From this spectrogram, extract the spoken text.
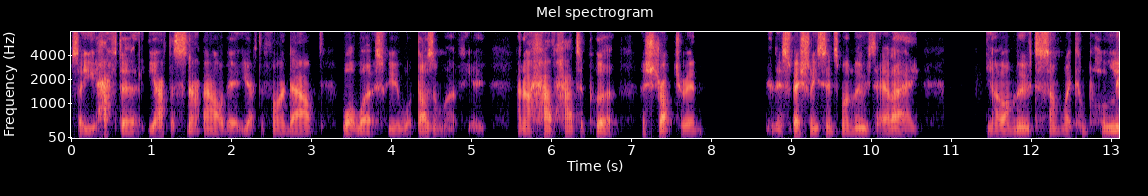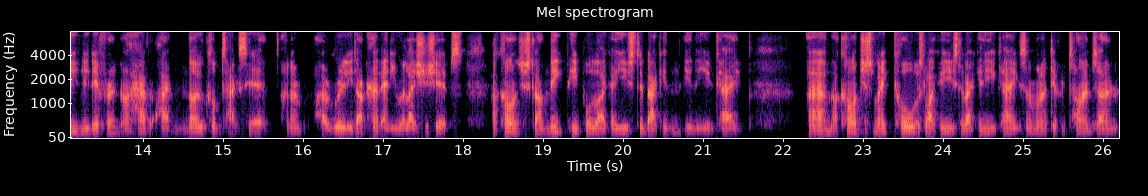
So you have to you have to snap out of it. You have to find out what works for you, what doesn't work for you. And I have had to put a structure in, and especially since my move to LA, you know, I moved to somewhere completely different. I have I have no contacts here. I don't I really don't have any relationships. I can't just go and meet people like I used to back in, in the UK. Um, I can't just make calls like I used to back in the UK because I'm on a different time zone.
